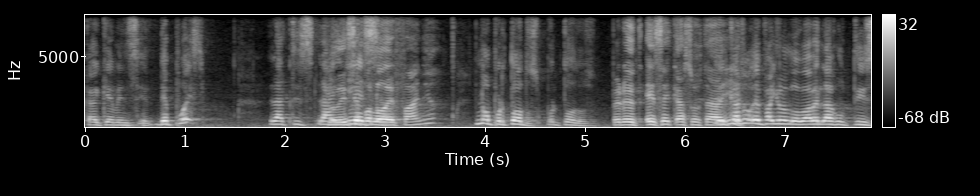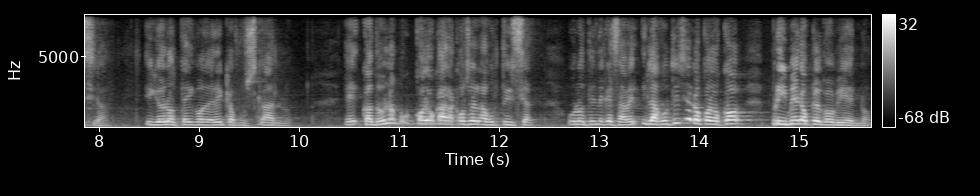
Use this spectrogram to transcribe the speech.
que hay que vencer. Después, la, ¿Lo dice por lo de Faña? No, por todos, por todos. Pero ese caso está ahí. El caso de Faña lo va a ver la justicia y yo no tengo derecho a buscarlo. Eh, cuando uno coloca la cosa en la justicia, uno tiene que saber. Y la justicia lo colocó primero que el gobierno,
